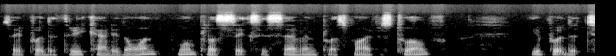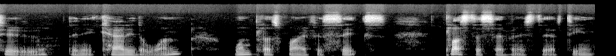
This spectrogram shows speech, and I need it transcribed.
So you put the 3, carry the 1. 1 plus 6 is 7, plus 5 is 12. You put the 2, then you carry the 1. 1 plus 5 is 6, plus the 7 is 13.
